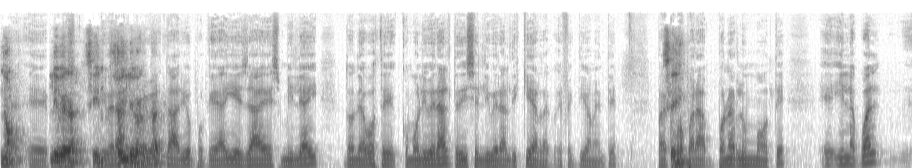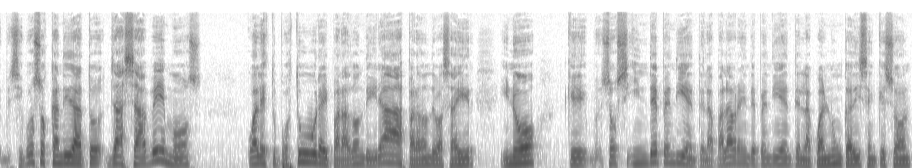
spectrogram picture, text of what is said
No, eh, liberal, sí, soy libertario. porque ahí ya es mi ley, donde a vos te, como liberal te dice el liberal de izquierda, efectivamente, para, como para ponerle un mote, eh, y en la cual, si vos sos candidato, ya sabemos cuál es tu postura y para dónde irás, para dónde vas a ir, y no que sos independiente, la palabra independiente en la cual nunca dicen que son,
